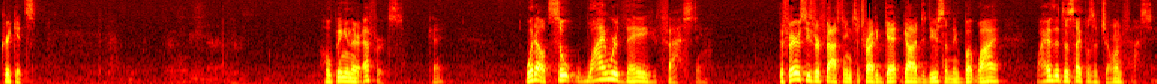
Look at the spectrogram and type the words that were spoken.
crickets. Hoping in their efforts. Hoping in their efforts. Okay. What else? So, why were they fasting? The Pharisees were fasting to try to get God to do something, but why, why are the disciples of John fasting?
